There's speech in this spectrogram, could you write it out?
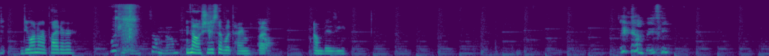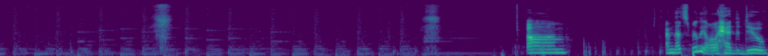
D- do you want to reply to her? What's your name? Something dumb. No, she just said what time, but Oh. I'm busy. I'm busy. Um, and that's really all I had to do.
